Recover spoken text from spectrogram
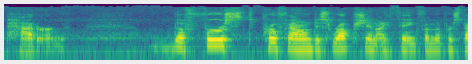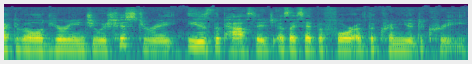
pattern. The first profound disruption, I think, from the perspective of Algerian Jewish history is the passage, as I said before, of the Crémieux Decree,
